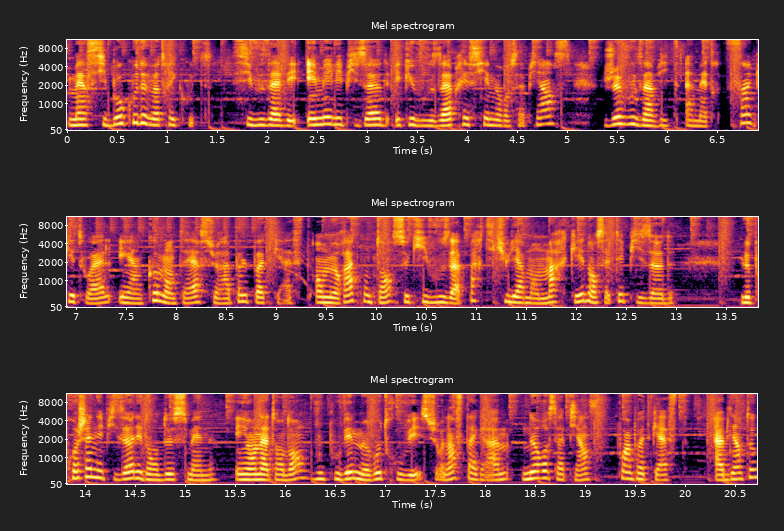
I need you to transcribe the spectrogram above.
Merci beaucoup de votre écoute. Si vous avez aimé l'épisode et que vous appréciez Neurosapiens, je vous invite à mettre 5 étoiles et un commentaire sur Apple Podcast en me racontant ce qui vous a particulièrement marqué dans cet épisode. Le prochain épisode est dans deux semaines, et en attendant, vous pouvez me retrouver sur l'Instagram neurosapiens.podcast. À bientôt!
